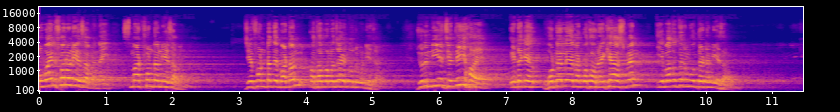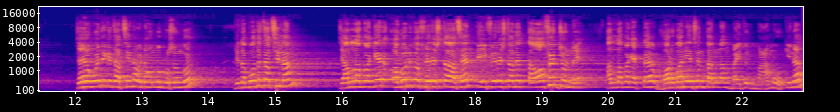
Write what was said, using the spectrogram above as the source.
মোবাইল ফোনও নিয়ে যাবেন না, এই স্মার্টফোনটা নিয়ে যাবেন। যে ফোনটাতে বাটন, কথা বলা যায় এতটুকু নিয়ে যাবেন যদি নিয়ে যেতেই হয়, এটাকে হোটেলে বা কোথাও রেখে আসবেন এবাদতের মধ্যে এটা নিয়ে যাবেন। যাই হোক, ওইদিকে যাচ্ছি না, ওইটা অন্য প্রসঙ্গ। যেটা বলতে চাচ্ছিলাম, যে আল্লাহ পাকের অগণিত ফেরেস্তা আছেন, এই ফেরেস্তাদের তাওয়াফের জন্যে আল্লাহ পাক একটা ঘর বানিয়েছেন, তার নাম বাইতুল মামুর। কি নাম?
